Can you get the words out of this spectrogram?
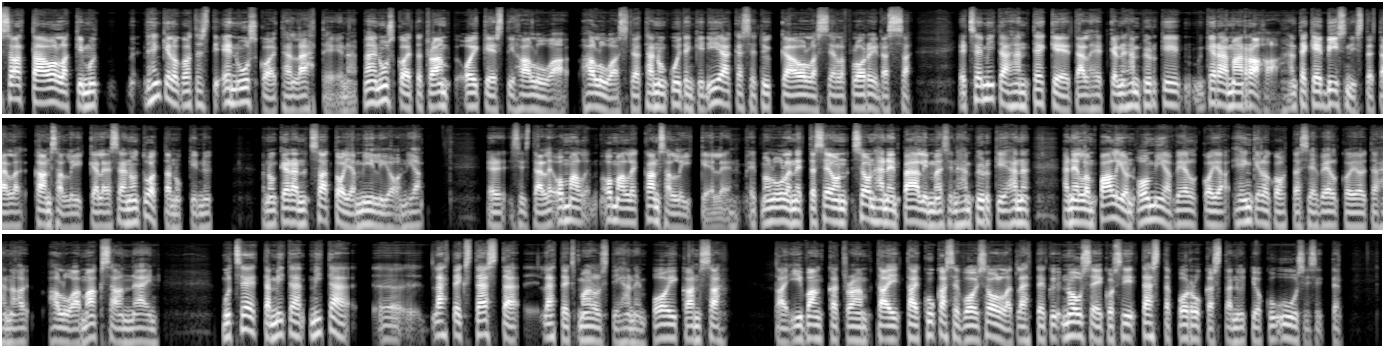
Saattaa ollakin, mutta henkilökohtaisesti en usko, että hän lähtee enää. Mä en usko, että Trump oikeasti haluaa, haluaa sitä. Hän on kuitenkin iäkäs ja tykkää olla siellä Floridassa. Että se, mitä hän tekee tällä hetkellä, niin hän pyrkii keräämään rahaa. Hän tekee bisnistä tällä kansanliikkeellä ja sehän on tuottanutkin nyt. Hän on kerännyt satoja miljoonia siis tälle omalle, omalle kansanliikkeelleen. Et mä luulen, että se on, se on hänen päällimmäisenä. Hän pyrkii, hän, hänellä on paljon omia velkoja, henkilökohtaisia velkoja, joita hän haluaa maksaa näin. Mutta se, että mitä, mitä lähteekö tästä, lähteekö mahdollisesti hänen poikansa tai Ivanka Trump tai, tai kuka se voisi olla, että lähteekö, nouseeko tästä porukasta nyt joku uusi sitten,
